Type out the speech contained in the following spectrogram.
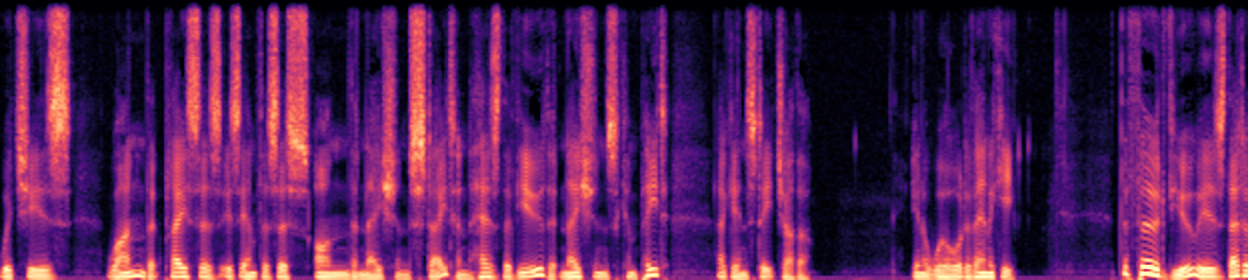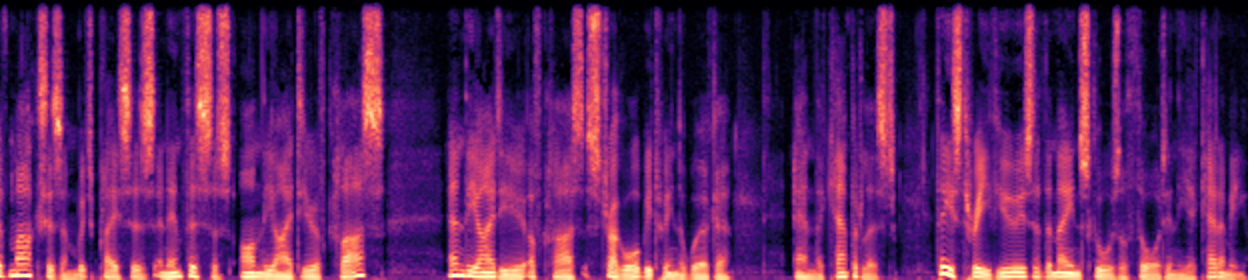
which is one that places its emphasis on the nation state and has the view that nations compete against each other in a world of anarchy. The third view is that of Marxism, which places an emphasis on the idea of class and the idea of class struggle between the worker and the capitalist. These three views are the main schools of thought in the Academy.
